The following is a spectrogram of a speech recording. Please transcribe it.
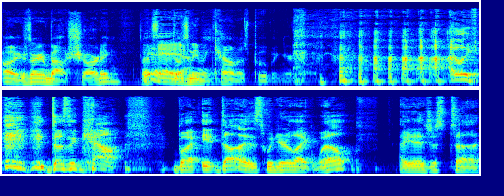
oh, you're talking about sharting? That Yeah, yeah, doesn't yeah. even count as pooping yourself. I like doesn't count, but it does when you're like, well, I just uh,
